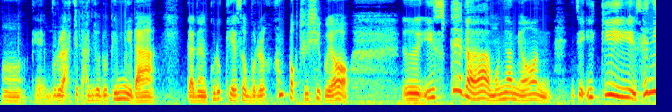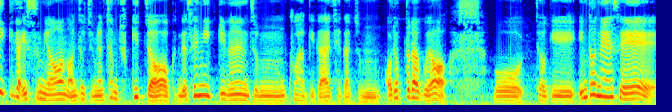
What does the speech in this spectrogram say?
어, 이렇게 물을 아직 안 줘도 됩니다. 그러니까는 그렇게 해서 물을 흠뻑 주시고요. 그, 이 수태가 뭐냐면 이제 이끼 생이끼가 있으면 얹어주면 참 좋겠죠. 근데 생이끼는 좀 구하기가 제가 좀 어렵더라고요. 뭐 저기 인터넷에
